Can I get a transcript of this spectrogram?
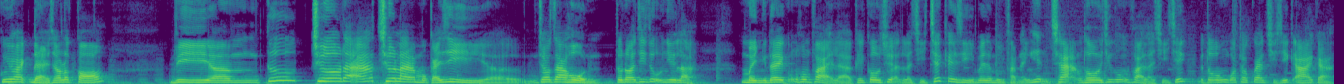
quy hoạch để cho nó có vì cứ chưa đã chưa làm một cái gì uh, cho ra hồn. Tôi nói ví dụ như là mình ở đây cũng không phải là cái câu chuyện là chỉ trích cái gì. Bây giờ mình phản ánh hiện trạng thôi chứ không phải là chỉ trích. Tôi không có thói quen chỉ trích ai cả.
